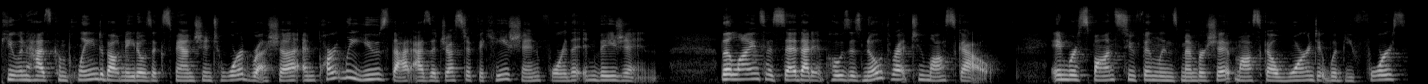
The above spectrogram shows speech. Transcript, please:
Putin has complained about NATO's expansion toward Russia and partly used that as a justification for the invasion. The alliance has said that it poses no threat to Moscow. In response to Finland's membership, Moscow warned it would be forced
